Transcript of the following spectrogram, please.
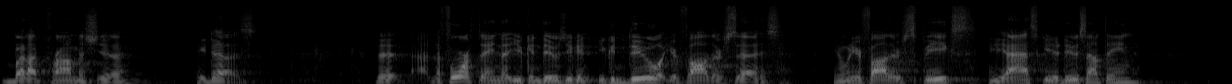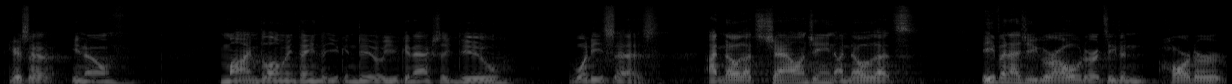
but I promise you, he does. The, the fourth thing that you can do is you can, you can do what your father says. You know, when your father speaks, he asks you to do something, here's a, you know, mind blowing thing that you can do. You can actually do what he says. I know that's challenging. I know that's, even as you grow older, it's even harder,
